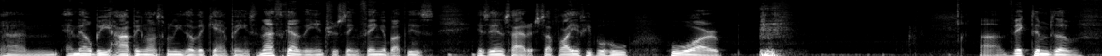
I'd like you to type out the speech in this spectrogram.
Um, and they'll be hopping on some of these other campaigns. And that's kind of the interesting thing about these is insider stuff. A lot of these people who who are uh, victims of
